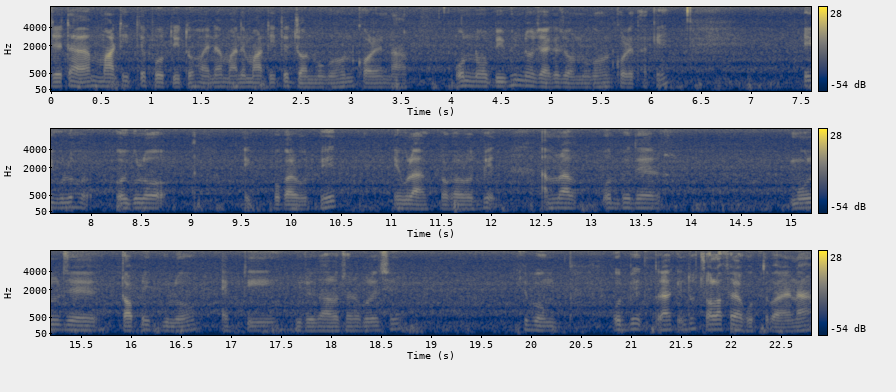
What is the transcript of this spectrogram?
যেটা মাটিতে পতিত হয় না মানে মাটিতে জন্মগ্রহণ করে না। অন্য বিভিন্ন জায়গায় জন্মগ্রহণ করে থাকে। এইগুলো ওইগুলো এক প্রকার উদ্ভিদ, এগুলো এক প্রকার উদ্ভিদ। আমরা উদ্ভিদের মূল যে টপিকগুলো একটি ভিডিওতে আলোচনা করেছি এবং উদ্ভিদরা কিন্তু চলাফেরা করতে পারে না,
